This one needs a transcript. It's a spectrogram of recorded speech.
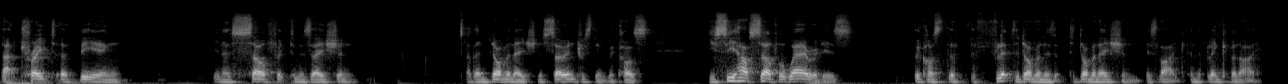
that trait of being, you know, self-victimization and then domination is so interesting because you see how self-aware it is, because the, the flip to, domin- to domination is like in the blink of an eye.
